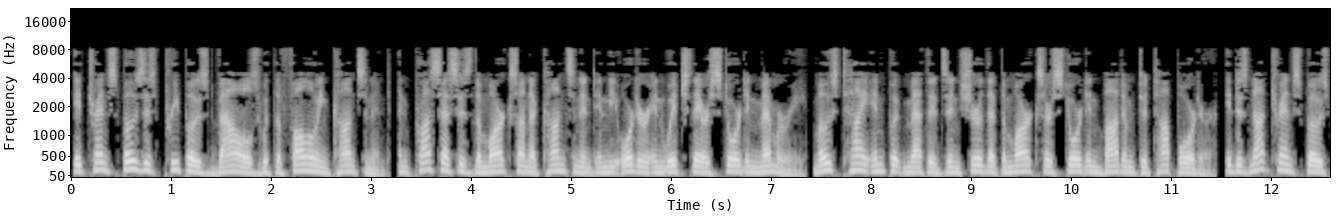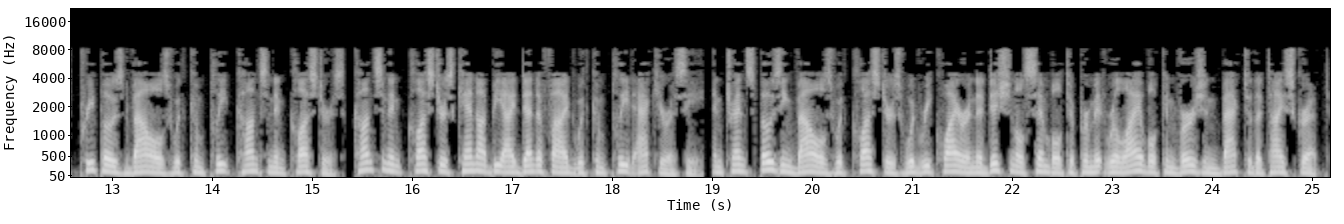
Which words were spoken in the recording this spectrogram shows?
It transposes preposed vowels with the following consonant, and processes the marks on a consonant in the order in which they are stored in memory. Most high input methods ensure that the marks are stored in bottom to top order. It does not transpose preposed vowels with complete consonant clusters. Consonant clusters cannot be identified with complete accuracy, and transposing vowels with clusters would require an additional symbol to permit reliable conversion back to the Thai script.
